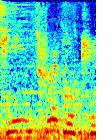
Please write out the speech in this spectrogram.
Team triple kill.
